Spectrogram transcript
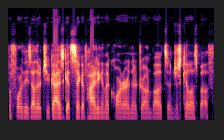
before these other two guys get sick of hiding in the corner in their drone boats and just kill us both.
